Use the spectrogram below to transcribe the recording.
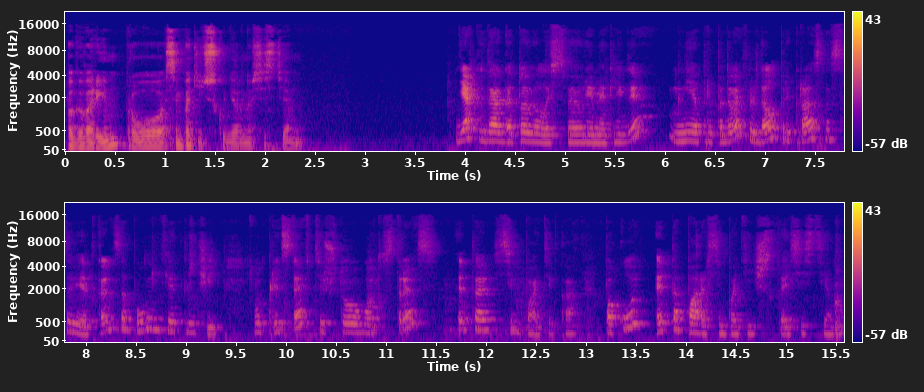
поговорим про симпатическую нервную систему. Я, когда готовилась в свое время к ЕГЭ, мне преподаватель дал прекрасный совет, как запомнить и отличить. Вот представьте, что вот стресс — это симпатика, покой — это парасимпатическая система.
